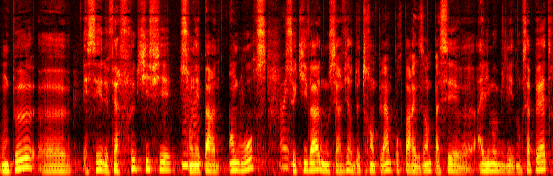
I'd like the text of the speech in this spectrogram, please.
on peut euh, essayer de faire fructifier son mhm. épargne en bourse, ce qui va nous servir de tremplin pour, par exemple, passer euh, à l'immobilier. Donc ça peut être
